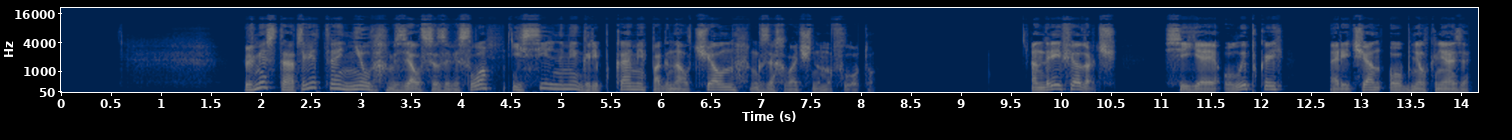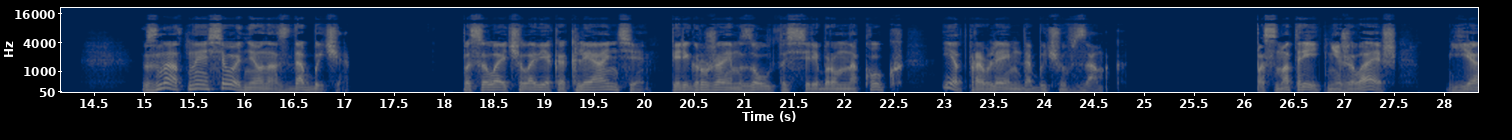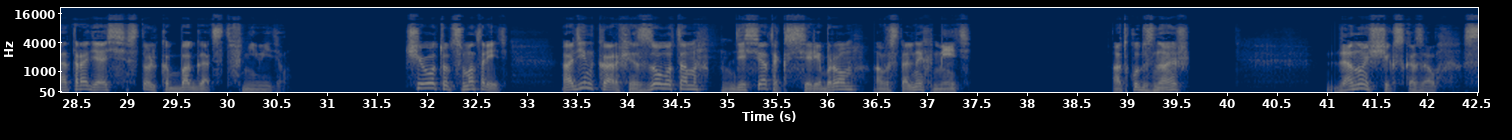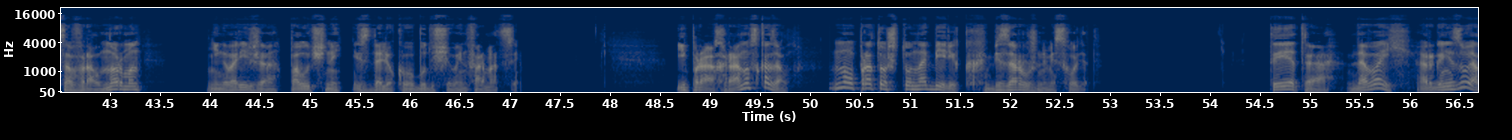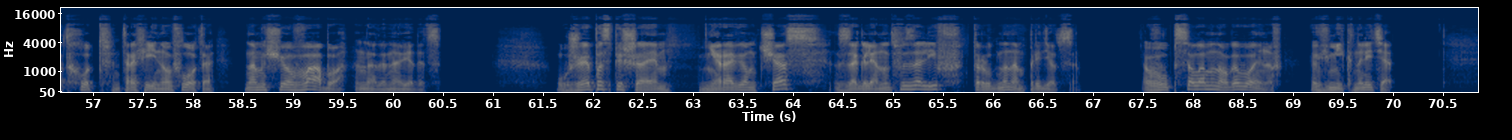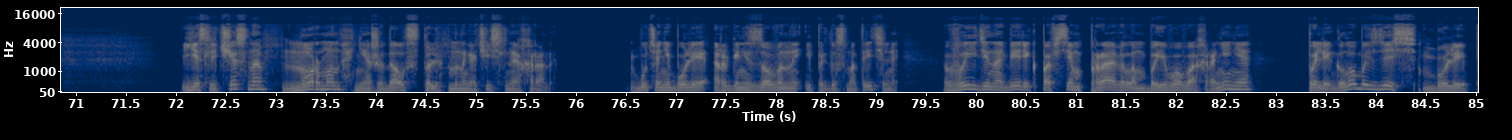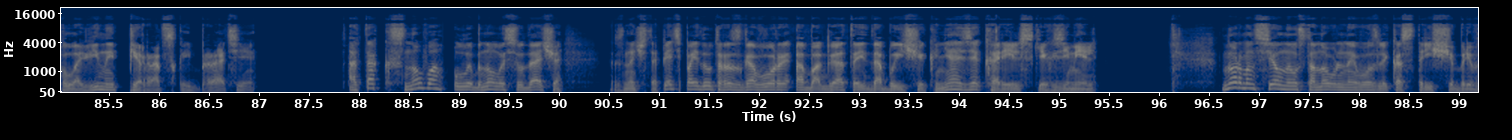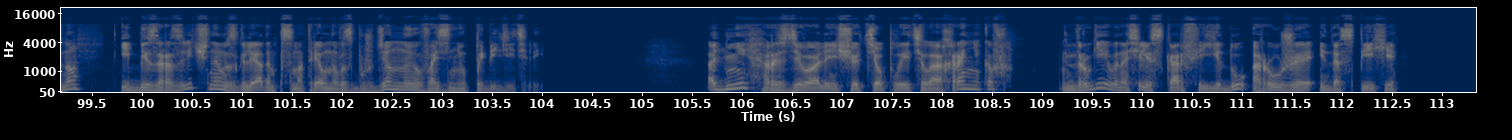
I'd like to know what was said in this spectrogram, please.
Вместо ответа Нил взялся за весло и сильными грибками погнал челн к захваченному флоту. «Андрей Федорович, Сияя улыбкой, Аричан обнял князя. «Знатная сегодня у нас добыча. Посылай человека к Леанте, перегружаем золото с серебром на кок и отправляем добычу в замок». «Посмотреть не желаешь? Я, отродясь, столько богатств не видел». «Чего тут смотреть? Один карфи с золотом, десяток с серебром, а в остальных медь». «Откуда знаешь?» «Доносчик сказал», — соврал Норман, не говори же о полученной из далекого будущего информации. «И про охрану сказал? Ну, про то, что на берег безоружными сходят». «Ты это, давай, организуй отход трофейного флота, нам еще в Або надо наведаться». «Уже поспешаем. Не равен час, заглянут в залив, трудно нам придется. В Упсала много воинов, вмиг налетят». Если честно, Норман не ожидал столь многочисленной охраны. Будь они более организованы и предусмотрительны, выйдя на берег по всем правилам боевого охранения, полегло бы здесь более половины пиратской братьи. А так снова улыбнулась удача, значит, опять пойдут разговоры о богатой добыче князя карельских земель. Норман сел на установленное возле кострища бревно и безразличным взглядом посмотрел на возбужденную возню победителей. Одни раздевали еще теплые тела охранников, другие выносили с карфи еду, оружие и доспехи.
